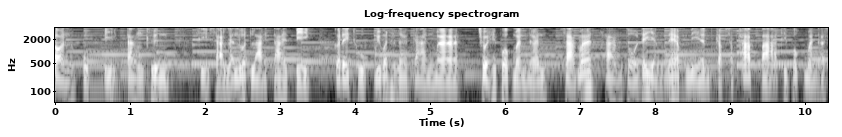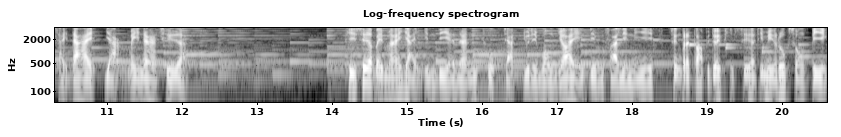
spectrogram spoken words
ตอนหุบปีกตั้งขึ้น สีสันและลวดลายใต้ปีก ก็ได้ถูกวิวัฒนาการมา ช่วยให้พวกมันนั้นสามารถพรางตัวได้อย่างแนบเนียนกับสภาพป่าที่พวกมันอาศัยได้อย่างไม่น่าเชื่อ ผีเสื้อใบไม้ใหญ่อินเดียนั้นถูกจัดอยู่ในวงย่อยดิมฟาลินี ซึ่งประกอบไปด้วยผีเสื้อที่มีรูปทรงปีก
